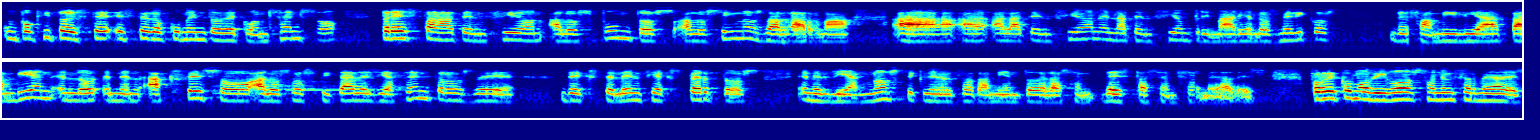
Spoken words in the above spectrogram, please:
un poquito este, este documento de consenso presta atención a los puntos, a los signos de alarma, a, la atención en la atención primaria, en los médicos de familia, también en, el acceso a los hospitales y a centros de, excelencia expertos en el diagnóstico y en el tratamiento de, de estas enfermedades. Porque, como digo, son enfermedades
